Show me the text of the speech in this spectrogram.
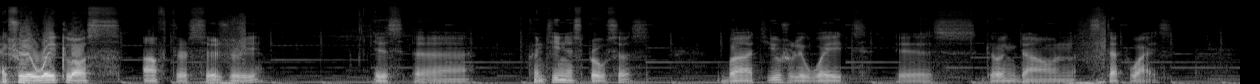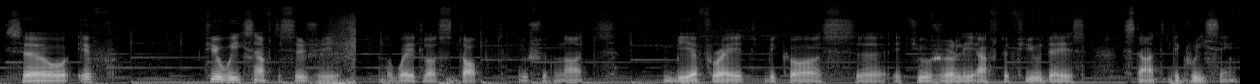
Actually, weight loss after surgery is a continuous process, but usually weight is going down stepwise. So if few weeks after surgery the weight loss stopped, you should not be afraid because uh, it usually after few days start decreasing.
